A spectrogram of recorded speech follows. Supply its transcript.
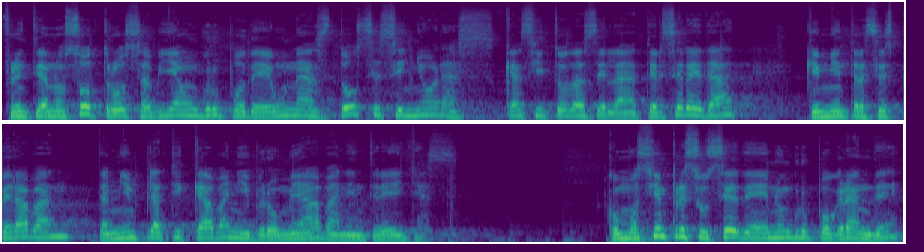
Frente a nosotros había un grupo de unas 12 señoras, casi todas de la tercera edad, que mientras esperaban también platicaban y bromeaban entre ellas. Como siempre sucede en un grupo grande,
